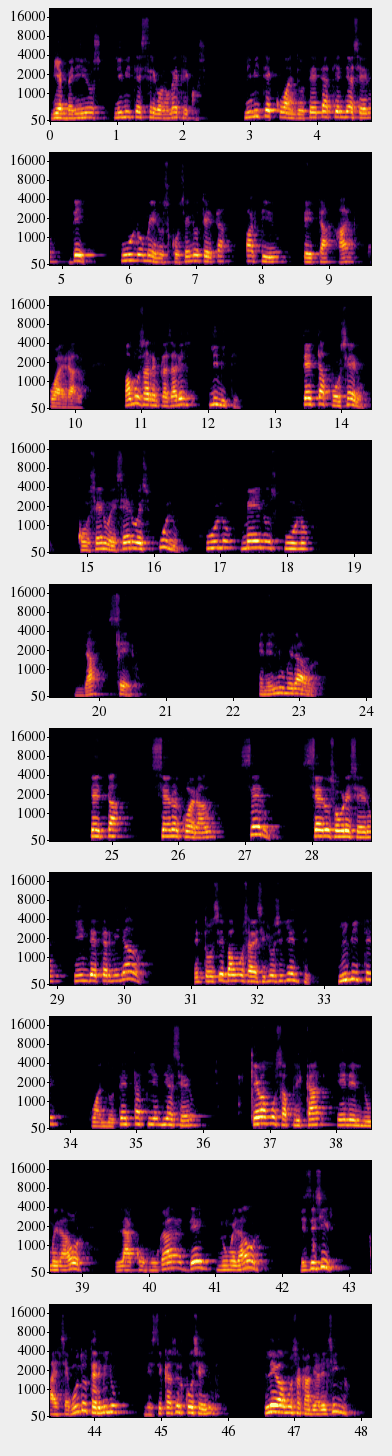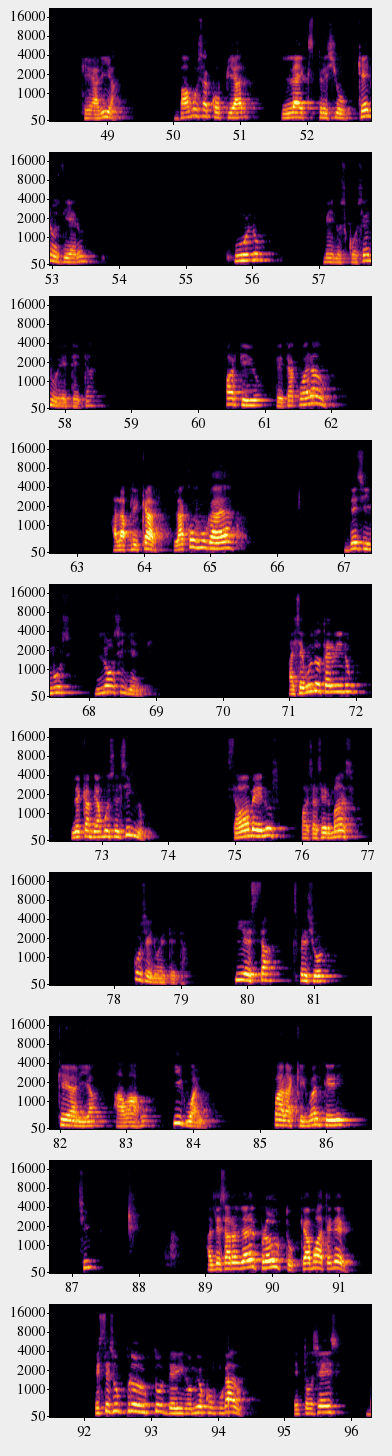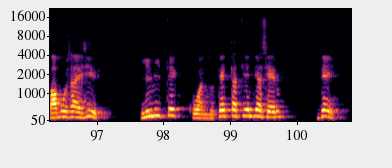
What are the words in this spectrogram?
Bienvenidos, límites trigonométricos. Límite cuando teta tiende a cero de 1 menos coseno teta partido teta al cuadrado. Vamos a reemplazar el límite. Teta por cero. Coseno de cero es 1. 1 menos 1 da 0. En el numerador. Teta 0 al cuadrado, 0. 0 sobre 0 indeterminado. Entonces vamos a decir lo siguiente, límite cuando teta tiende a cero, ¿qué vamos a aplicar en el numerador? La conjugada del numerador. Es decir, al segundo término, en este caso el coseno, le vamos a cambiar el signo. ¿Qué haría? Vamos a copiar la expresión que nos dieron 1 menos coseno de teta partido teta cuadrado. Al aplicar la conjugada, decimos lo siguiente. Al segundo término le cambiamos el signo. Estaba menos, pasa a ser más coseno de teta. Y esta expresión quedaría abajo igual para que no altere ¿sí? Al desarrollar el producto, ¿qué vamos a tener? Este es un producto de binomio conjugado. Entonces, vamos a decir, límite cuando teta tiende a cero de,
